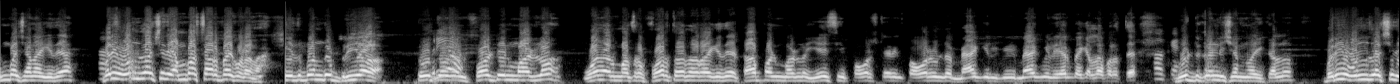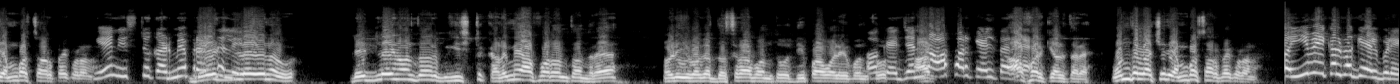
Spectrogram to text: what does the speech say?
ತುಂಬಾ ಚೆನ್ನಾಗಿದೆ. ಬರೀ ಒಂದ್ ಲಕ್ಷದ ಎಂಬತ್ತು ಸಾವಿರ ರೂಪಾಯಿ ಕೊಡೋಣ. ಇದು ಬಂದು Brio two thousand fourteen model owner ಮಾತ್ರ ಫೋರ್ತ್ ಓನರ್ ಆಗಿದೆ top end model A C power steering power window mag mag wheel air ಎಲ್ಲ ಬರುತ್ತೆ. ಗುಡ್ ಕಂಡೀಷನ್ ವೆಹಿಕಲ್ ಬರೀ ಒಂದ್ ಲಕ್ಷದ ಎಂಬತ್ತು ಸಾವಿರ ರೂಪಾಯಿ ಕೊಡೋಣ. ಏನ್ ಇಷ್ಟು ಕಡಿಮೆ ಪ್ರೈಸ್ ಡೆಡ್ ಲೈನ್ ಡೆಡ್ ಲೈನ್ ಅಂತಂದ್ರೆ ಇಷ್ಟು ಕಡಿಮೆ ಆಫರ್ ಅಂತಂದ್ರೆ ನೋಡಿ ಇವಾಗ ದಸರಾ ಬಂತು ದೀಪಾವಳಿ ಬಂತು. ಆಫರ್ ಕೇಳ್ತಾರೆ. ಆಫರ್ ಕೇಳ್ತಾರೆ. ಒಂದು ಲಕ್ಷದ ಎಂಬತ್ತು ಸಾವಿರ ರೂಪಾಯಿ ಕೊಡೋಣ. ಈ ವೆಹಿಕಲ್ ಬಗ್ಗೆ ಹೇಳ್ಬಿಡಿ.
